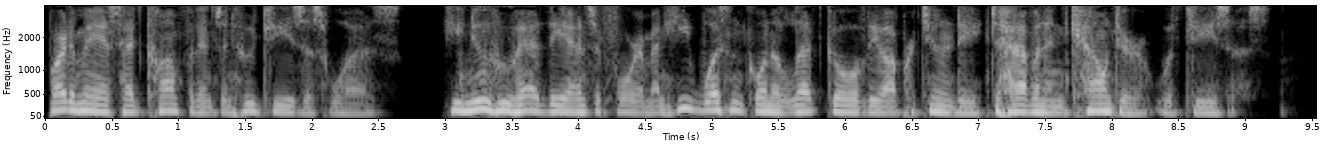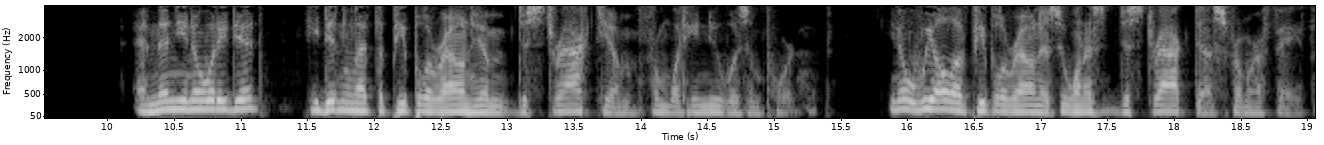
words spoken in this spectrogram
Bartimaeus had confidence in who Jesus was. He knew who had the answer for him, and he wasn't going to let go of the opportunity to have an encounter with Jesus. And then you know what he did? He didn't let the people around him distract him from what he knew was important. You know, we all have people around us who want to distract us from our faith.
